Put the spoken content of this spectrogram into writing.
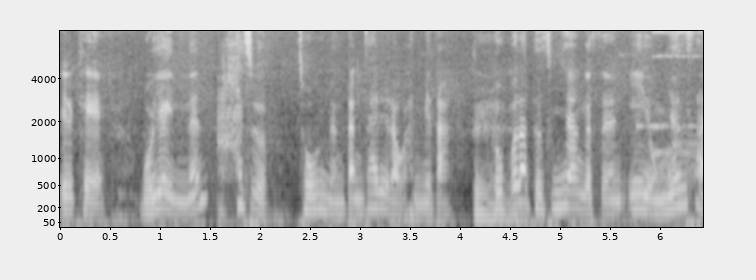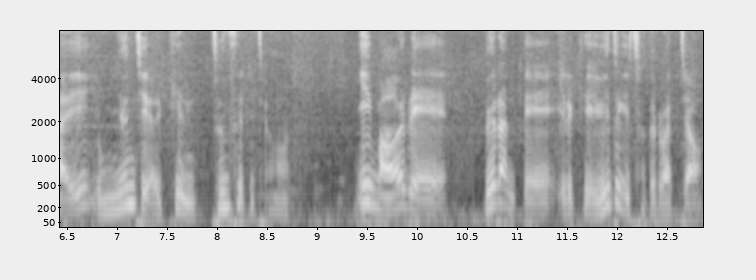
이렇게 모여 있는 아주 좋은 명당 자리라고 합니다. 네. 그것보다 더 중요한 것은 이 용년사의 용년지에 얽힌 전설이죠. 이 마을에 외란 때 이렇게 외적이 쳐들어왔죠.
